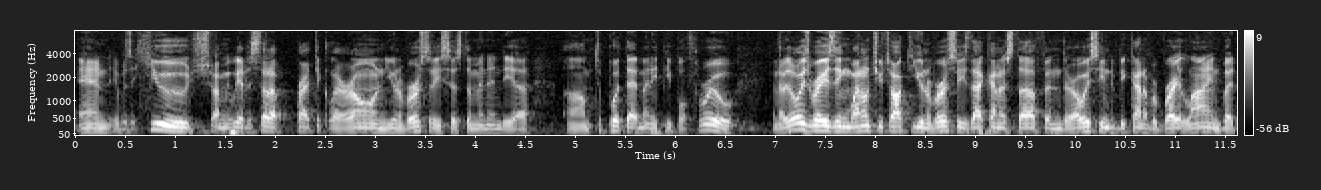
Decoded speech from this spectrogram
and it was a huge, I mean, we had to set up practically our own university system in India um, to put that many people through. And I was always raising, why don't you talk to universities, that kind of stuff, and there always seemed to be kind of a bright line, but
